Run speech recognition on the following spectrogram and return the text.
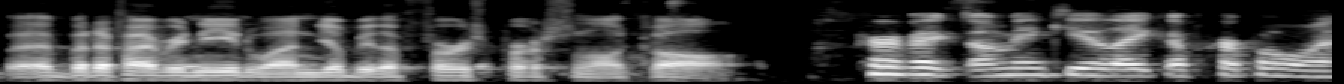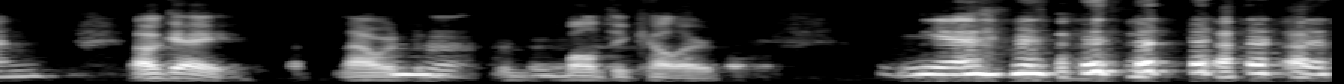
But, but if I ever need one, you'll be the first person I'll call. Perfect. I'll make you like a purple one. Okay, now we're Mhm. multicolored. Yeah.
